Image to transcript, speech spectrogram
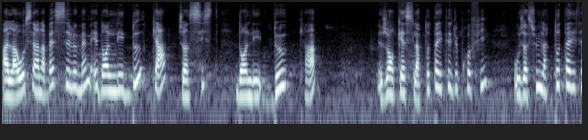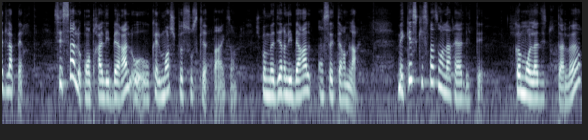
à la hausse et à la baisse, c'est le même. Et dans les deux cas, j'insiste, dans les deux cas, j'encaisse la totalité du profit ou j'assume la totalité de la perte. C'est ça le contrat libéral auquel moi je peux souscrire, par exemple. Je peux me dire libéral en ces termes-là. Mais qu'est-ce qui se passe dans la réalité? Comme on l'a dit tout à l'heure,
